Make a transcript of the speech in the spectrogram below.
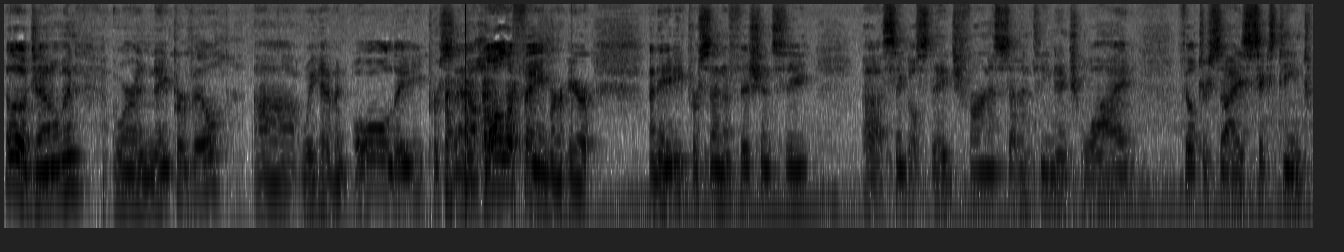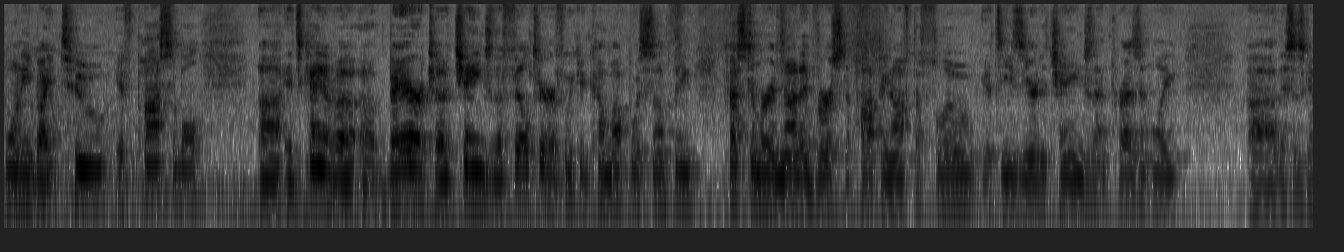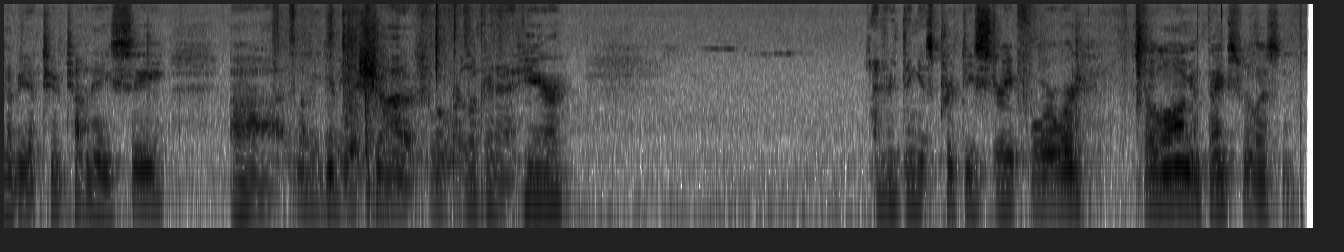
Hello, gentlemen. We're in Naperville. Uh, we have an old 80%, a Hall of Famer here, an 80% efficiency, uh, single stage furnace, 17 inch wide, filter size 1620 by 2 if possible. Uh, it's kind of a, a bear to change the filter if we could come up with something. Customer not adverse to popping off the flue. It's easier to change than presently. Uh, this is going to be a two ton AC. Let me give you a shot of what we're looking at here. Everything is pretty straightforward. So long and thanks for listening.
